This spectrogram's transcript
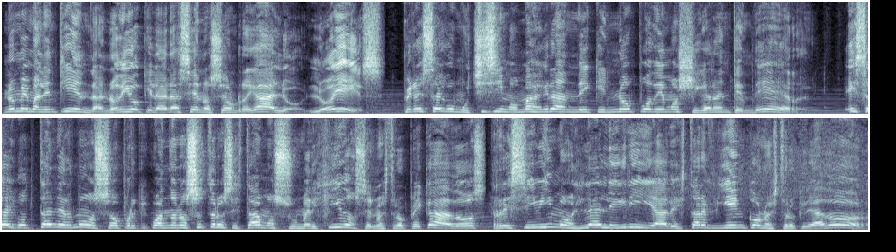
No me malentienda, no digo que la gracia no sea un regalo, lo es pero es algo muchísimo más grande que no podemos llegar a entender. Es algo tan hermoso porque cuando nosotros estamos sumergidos en nuestros pecados, recibimos la alegría de estar bien con nuestro Creador.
